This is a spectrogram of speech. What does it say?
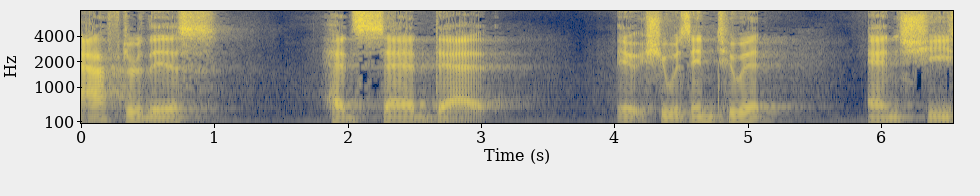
after this had said that it, she was into it and she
